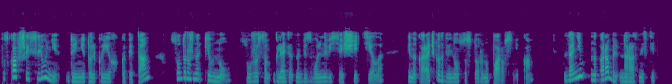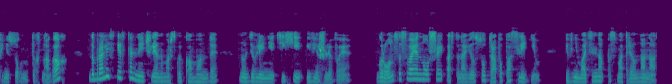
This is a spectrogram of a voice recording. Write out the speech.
Пускавший слюни, да и не только их капитан, судорожно кивнул, с ужасом глядя на безвольно висящее тело, и на карачках двинулся в сторону парусника. За ним на корабль на разной степени согнутых ногах Добрались и остальные члены морской команды, на удивление тихие и вежливые. Грон со своей ношей остановился у трапа последним и внимательно посмотрел на нас.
